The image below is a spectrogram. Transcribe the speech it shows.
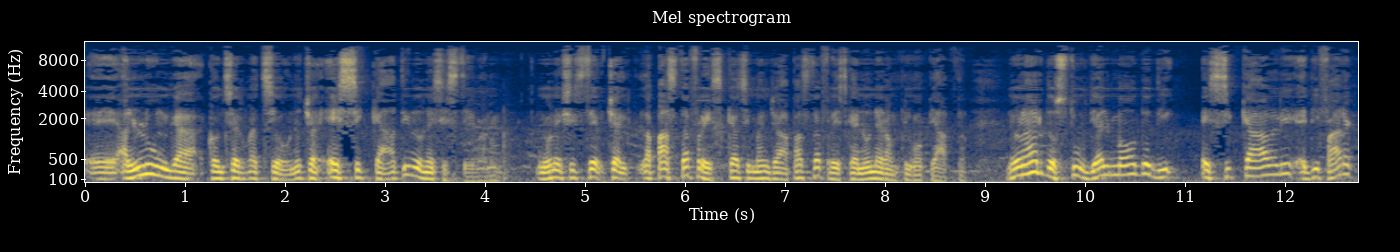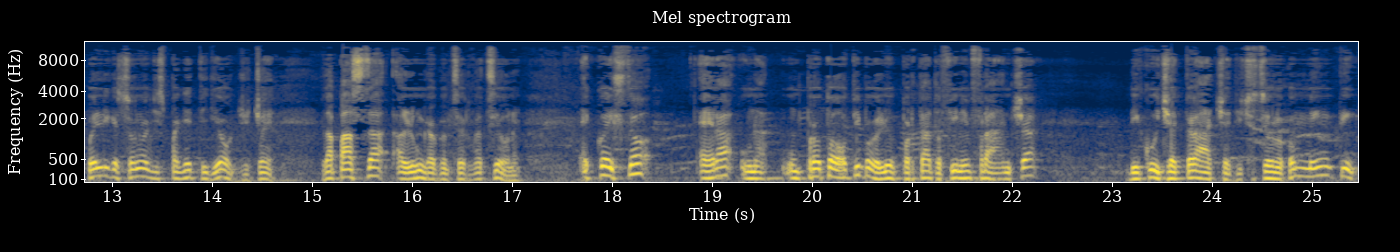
eh, a lunga conservazione, cioè essiccati, non esistevano. Non esisteva, cioè la pasta fresca si mangiava pasta fresca e non era un primo piatto. Leonardo studia il modo di essiccarli e di fare quelli che sono gli spaghetti di oggi, cioè la pasta a lunga conservazione. E questo era una, un prototipo che lui ha portato fino in Francia, di cui c'è traccia e ci sono commenti,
